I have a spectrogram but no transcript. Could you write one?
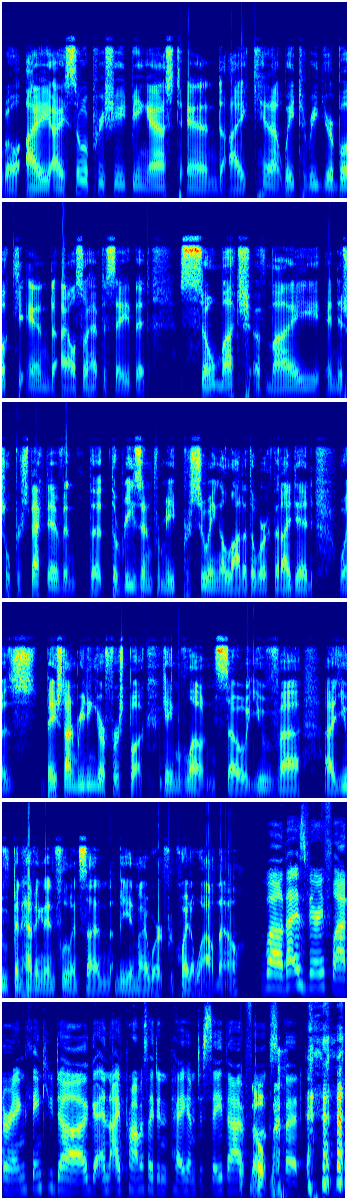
Well, I, I so appreciate being asked, and I cannot wait to read your book. And I also have to say that so much of my initial perspective and the, the reason for me pursuing a lot of the work that I did was based on reading your first book, Game of Loans. So you've uh, uh, you've been having an influence on me and my work for quite a while now. Well, that is very flattering. Thank you, Doug. And I promise I didn't pay him to say that, Nope. folks. But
